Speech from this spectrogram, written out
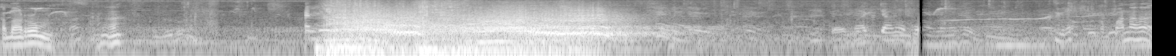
Abang Rom. Ha? Panas kan?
